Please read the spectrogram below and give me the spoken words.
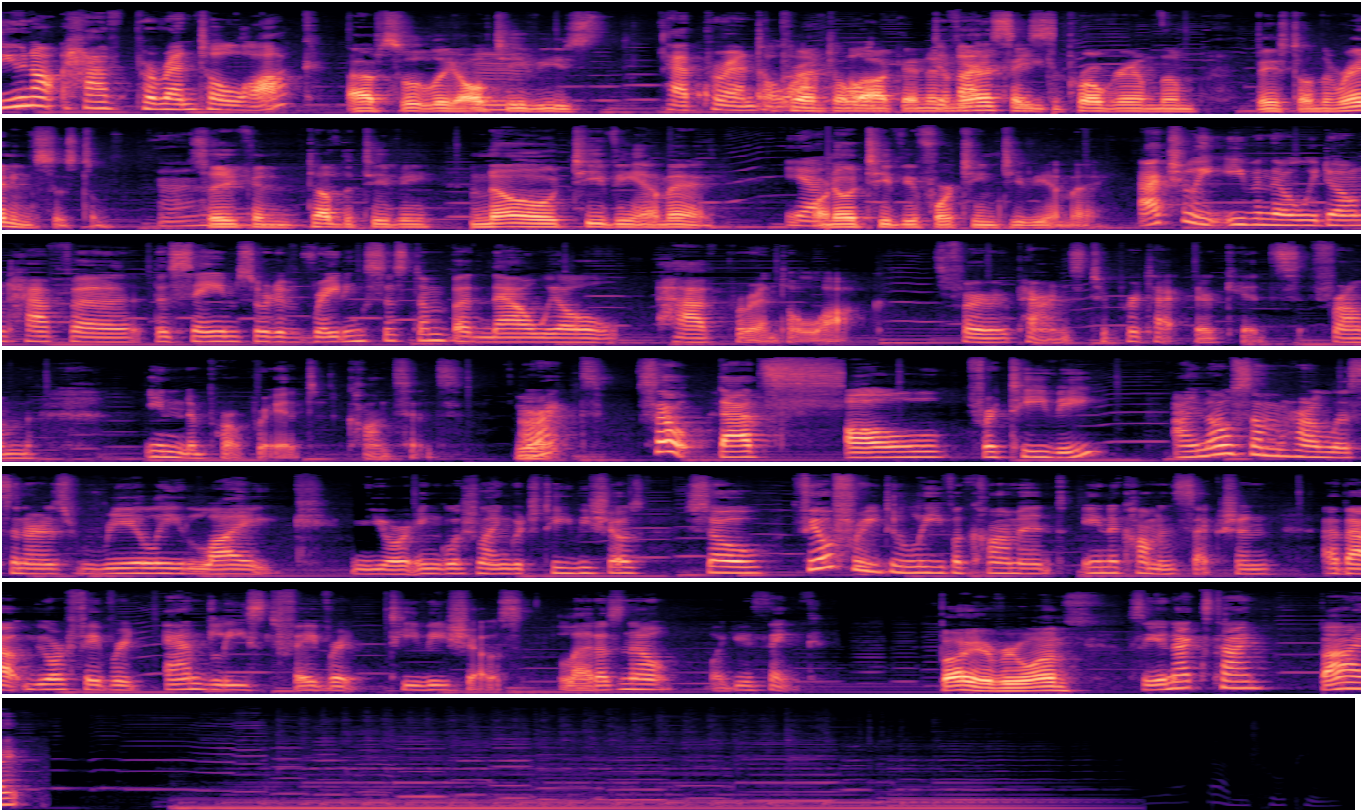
Do you not have parental lock? Absolutely, all Mm. TVs Have parental lock. parental all lock, and in America, you can program them based on the rating system. So you can tell the TV no TVMA Yeah. or no TV 14 TVMA. Actually, even though we don't have uh, the same sort of rating system, but now we all have parental lock for parents to protect their kids from inappropriate content. Yeah. All right. So that's all for TV. I know some of our listeners really like your English language TV shows, so feel free to leave a comment in the comment section about your favorite and least favorite TV shows. Let us know what you think. Bye, everyone. See you next time. Bye.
